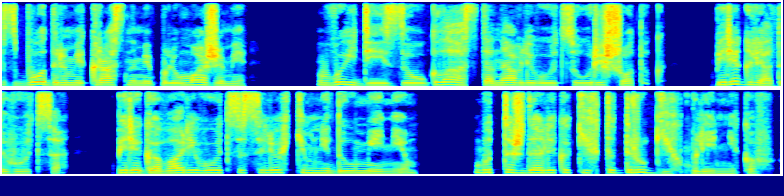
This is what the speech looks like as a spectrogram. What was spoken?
с бодрыми красными плюмажами, выйдя из-за угла, останавливаются у решеток, переглядываются, переговариваются с легким недоумением, будто ждали каких-то других пленников.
